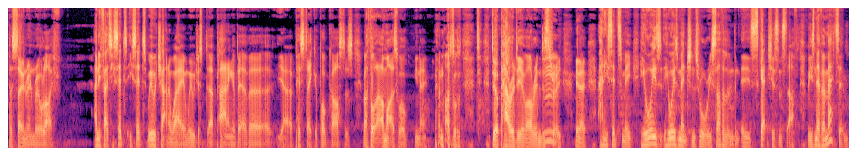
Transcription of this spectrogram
persona in real life. And in fact, he said he said we were chatting away, and we were just uh, planning a bit of a, a yeah a piss take of podcasters. But I thought I might as well you know I might as well do a parody of our industry, mm. you know. And he said to me, he always he always mentions Rory Sutherland in his sketches and stuff, but he's never met him.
